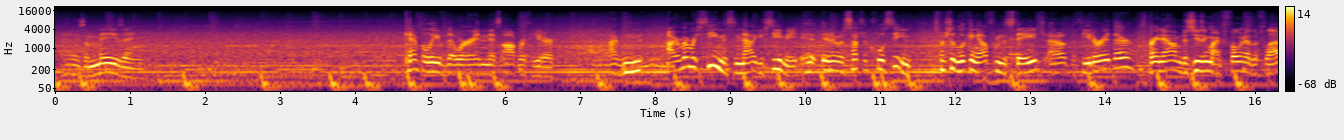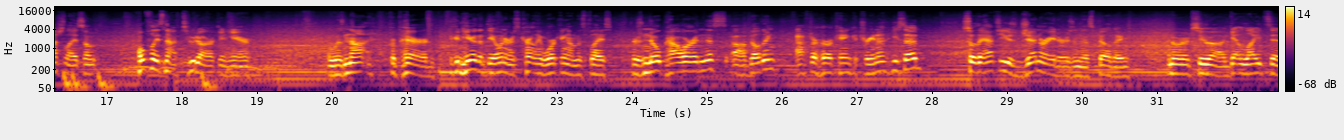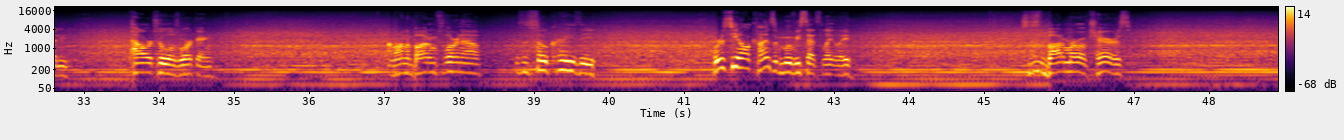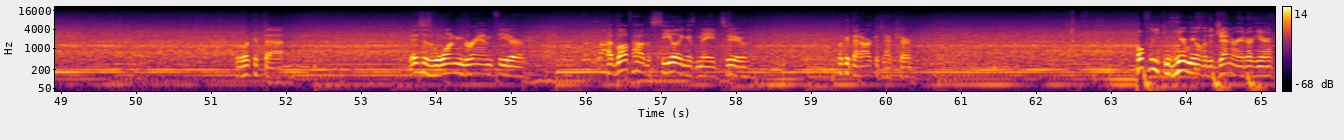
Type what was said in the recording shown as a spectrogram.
That is amazing. Can't believe that we're in this opera theater. I've I remember seeing this and now you see me, it, and it was such a cool scene, especially looking out from the stage, out at the theater right there. Right now I'm just using my phone as a flashlight, so hopefully it's not too dark in here. I was not prepared. You can hear that the owner is currently working on this place. There's no power in this uh, building after Hurricane Katrina, he said. So they have to use generators in this building in order to uh, get lights and power tools working. I'm on the bottom floor now. This is so crazy. We're just seeing all kinds of movie sets lately. So this is the bottom row of chairs. Look at that. This is one grand theater. I love how the ceiling is made too. Look at that architecture. Hopefully you can hear me over the generator here.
